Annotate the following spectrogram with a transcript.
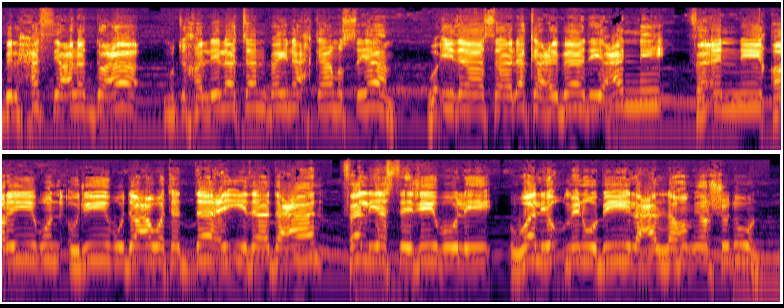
بالحث على الدعاء متخللة بين أحكام الصيام. وإذا سألك عبادي عني فإني قريب أجيب دعوة الداعي إذا دعان فليستجيبوا لي وليؤمنوا بي لعلهم يرشدون.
